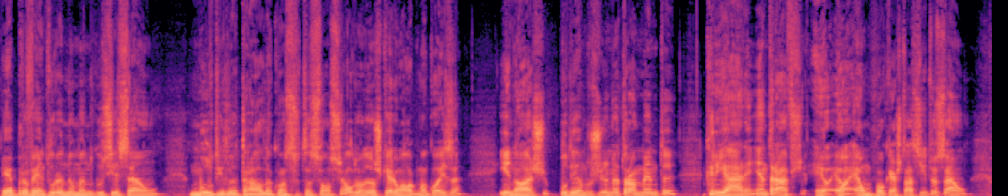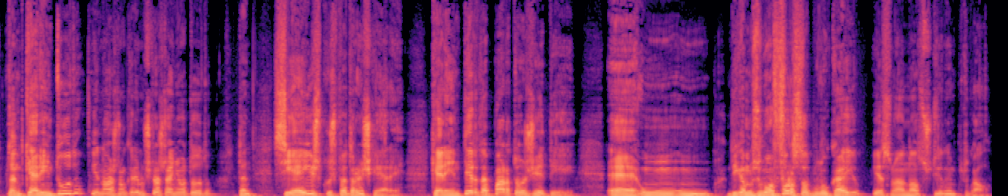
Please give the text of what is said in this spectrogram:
É porventura numa negociação multilateral da concertação social, onde eles queiram alguma coisa, e nós podemos naturalmente criar entraves. É, é, é um pouco esta a situação. Portanto, querem tudo e nós não queremos que eles tenham tudo. Portanto, se é isto que os patrões querem, querem ter da parte hoje GT é um, um, digamos, uma força de bloqueio, esse não é o nosso estilo em Portugal.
